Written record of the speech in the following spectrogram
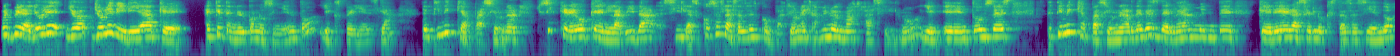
Pues mira, yo le, yo, yo le diría que hay que tener conocimiento y experiencia, te tiene que apasionar. Yo sí creo que en la vida, si las cosas las haces con pasión, el camino es más fácil, ¿no? Y entonces te tiene que apasionar, debes de realmente querer hacer lo que estás haciendo.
